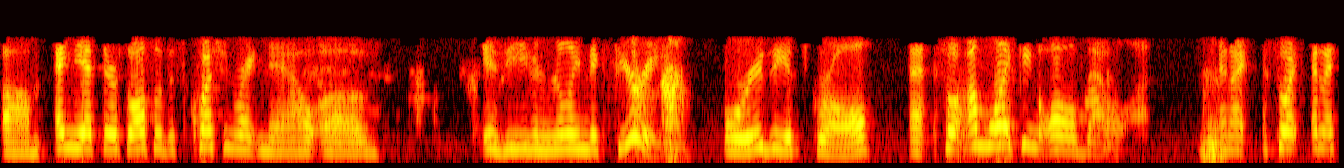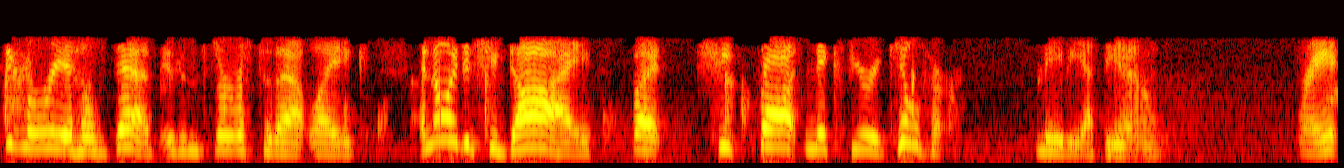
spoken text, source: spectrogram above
Um, and yet there's also this question right now of is he even really Nick Fury or is he a Skrull? So I'm liking all of that a lot, and I so I and I think Maria Hill's death is in service to that. Like, and not only did she die, but she thought Nick Fury killed her, maybe at the Yeah. end, right?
